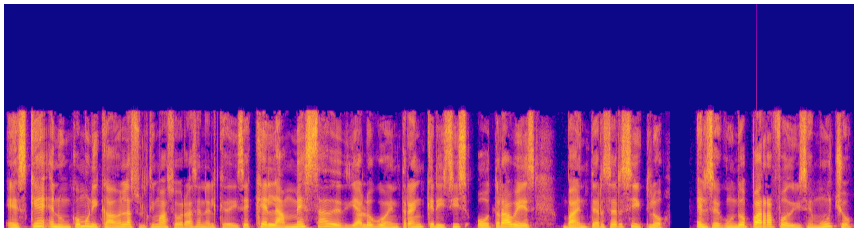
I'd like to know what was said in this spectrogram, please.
Es que en un comunicado en las últimas horas en el que dice que la mesa de diálogo entra en crisis otra vez, va en tercer ciclo, el segundo párrafo dice mucho.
